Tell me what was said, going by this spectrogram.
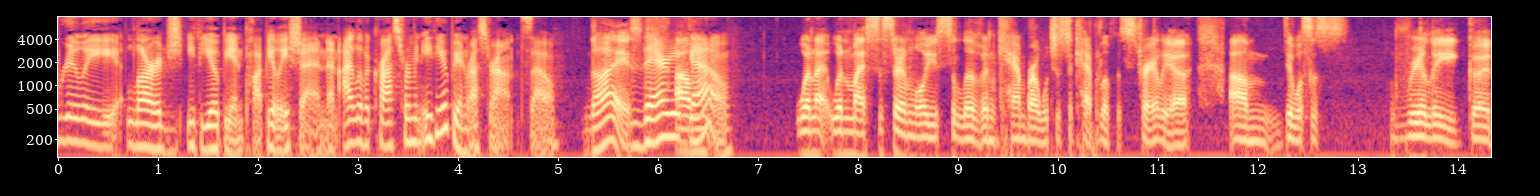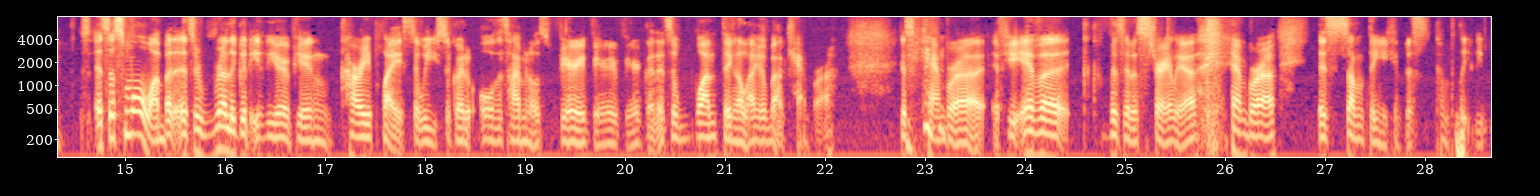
really large Ethiopian population, and I live across from an Ethiopian restaurant. So nice. there you Um, go. When I when my sister in law used to live in Canberra, which is the capital of Australia, um, there was this really good. It's a small one, but it's a really good Ethiopian curry place that we used to go to all the time, and it was very, very, very good. It's the one thing I like about Canberra. Because Canberra, if you ever visit Australia, Canberra is something you can just completely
